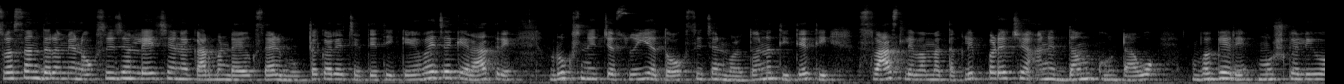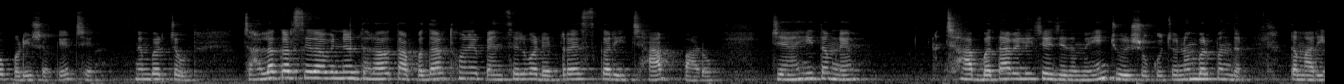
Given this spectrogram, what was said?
શ્વસન દરમિયાન ઓક્સિજન લે છે અને કાર્બન ડાયોક્સાઇડ મુક્ત કરે છે, તેથી કહેવાય છે કે રાત્રે વૃક્ષ નીચે સૂઈએ તો ઓક્સિજન મળતો નથી. તેથી શ્વાસ લેવામાં તકલીફ પડે છે અને દમ ઘૂંટાવો વગેરે મુશ્કેલીઓ પડી શકે છે. નંબર ચૌદ. ઝાલકર સિરાવીને ધરાવતા પદાર્થોને પેન્સિલ વડે ટ્રેસ કરી છાપ પાડો. જે અહીં તમને છાપ બતાવેલી છે, જે તમે અહીં જોઈ શકો છો. નંબર પંદર. તમારી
